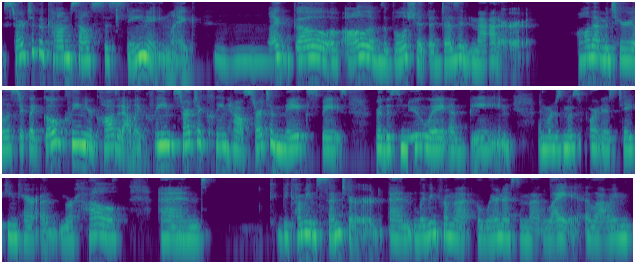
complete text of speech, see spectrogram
start to become self sustaining, like, mm-hmm. let go of all of the bullshit that doesn't matter. All that materialistic, like go clean your closet out, like clean, start to clean house, start to make space for this new way of being. And what is most important is taking care of your health and becoming centered and living from that awareness and that light, allowing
